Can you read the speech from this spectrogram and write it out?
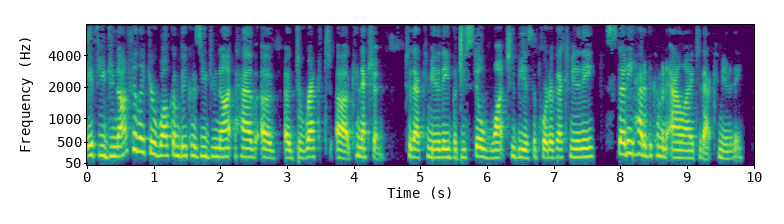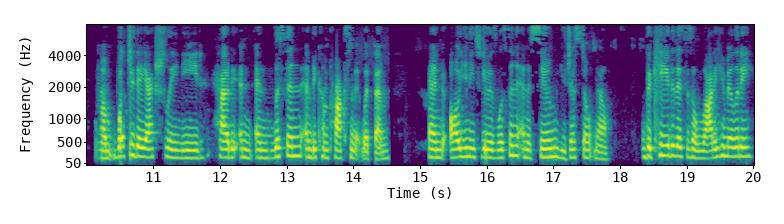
if you do not feel like you're welcome because you do not have a, a direct uh, connection to that community, but you still want to be a supporter of that community, study how to become an ally to that community. Um, what do they actually need? How to, and, and listen and become proximate with them. And all you need to do is listen and assume you just don't know. The key to this is a lot of humility,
